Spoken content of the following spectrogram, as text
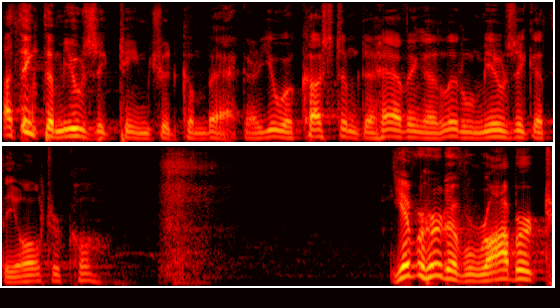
I think the music team should come back. Are you accustomed to having a little music at the altar call? You ever heard of Robert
